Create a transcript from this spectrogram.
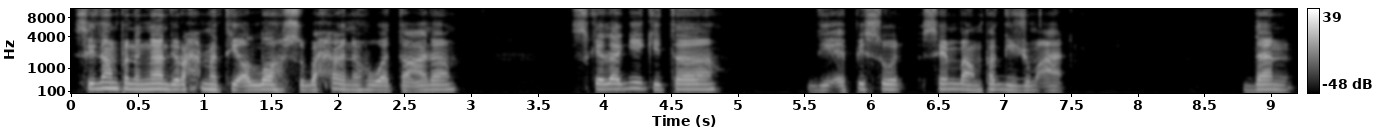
Sidang pendengar dirahmati Allah Subhanahu wa taala. Sekali lagi kita di episod Sembang Pagi Jumaat. Dan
